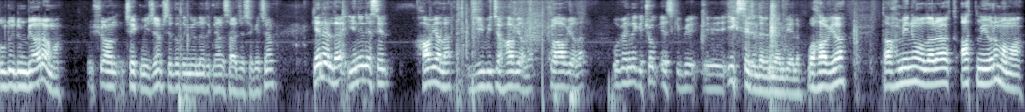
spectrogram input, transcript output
bulduydum bir ara ama şu an çekmeyeceğim. Sedat'ın gönderdiklerini sadece çekeceğim. Genelde yeni nesil havyalar, GBC havyalar, şu havyalar. Bu bendeki çok eski bir e, ilk serilerinden diyelim. Bu havya tahmini olarak atmıyorum ama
